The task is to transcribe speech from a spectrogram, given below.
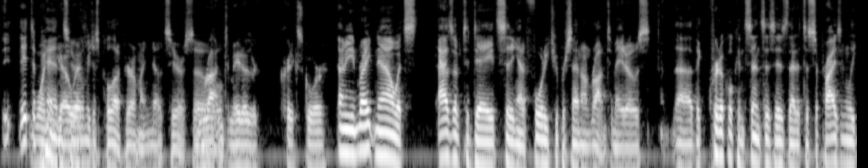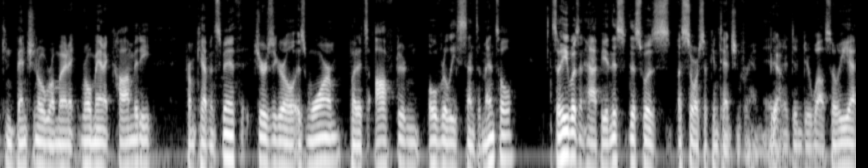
It, it depends. Here, with. let me just pull it up here on my notes here. So Rotten Tomatoes or critic score. I mean, right now it's as of today, it's sitting at a 42% on Rotten Tomatoes. Uh, the critical consensus is that it's a surprisingly conventional romantic romantic comedy from Kevin Smith. Jersey Girl is warm, but it's often overly sentimental. So he wasn't happy, and this this was a source of contention for him. It, Yeah. it didn't do well. So he uh,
